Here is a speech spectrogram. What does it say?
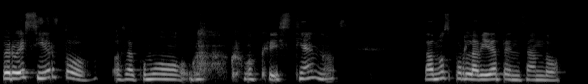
pero es cierto. O sea, como, como cristianos, vamos por la vida pensando,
